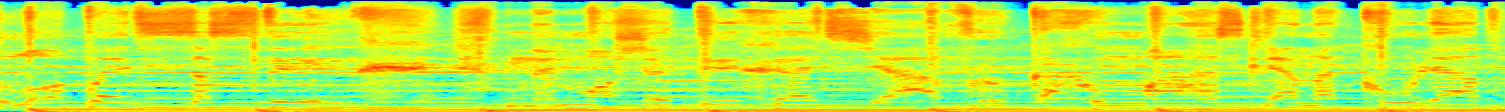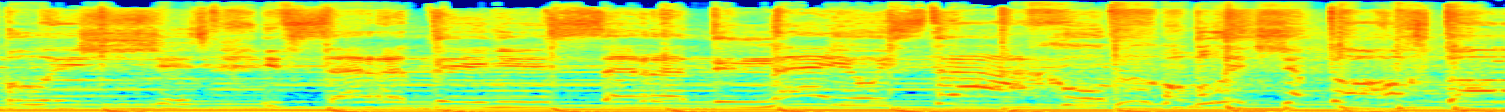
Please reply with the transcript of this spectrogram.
Хлопець застиг, не може дихать, а в руках у мага скляна куля блищить, і всередині, серединею й страху, обличчя того, хто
